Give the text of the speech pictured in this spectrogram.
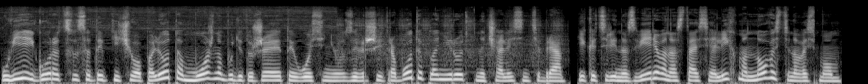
Увидеть город с высоты птичьего полета можно будет уже этой осенью. Завершить работы планируют в начале сентября. Екатерина Зверева, Настасья Лихман. Новости на восьмом.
